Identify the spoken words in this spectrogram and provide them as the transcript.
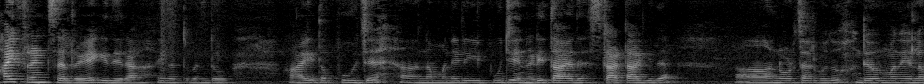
ಹಾಯ್ ಫ್ರೆಂಡ್ಸ್ ಎಲ್ಲರೂ ಹೇಗಿದ್ದೀರಾ? ಇವತ್ತು ಬಂದು ಆಯುಧ ಪೂಜೆ. ನಮ್ಮ ಮನೇಲಿ ಪೂಜೆ ನಡೀತಾ ಇದೆ ಸ್ಟಾರ್ಟ್ ಆಗಿದೆ. ನೋಡ್ತಾ ಇರ್ಬೋದು, ದೇವ್ರ ಮನೆಯೆಲ್ಲ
